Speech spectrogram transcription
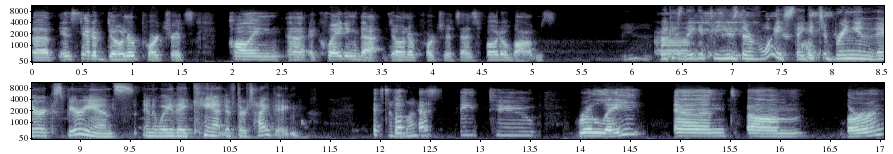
uh, instead of donor portraits, calling, uh, equating that donor portraits as photo bombs. Yeah, because they get to use their voice. They get to bring in their experience in a way they can't if they're typing. It's the best it. way to relate and um, learn.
